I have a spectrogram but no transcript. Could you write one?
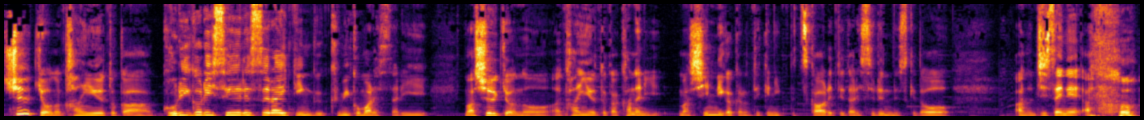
宗教の勧誘とかゴリゴリセールスライティング組み込まれてたり、まあ、宗教の勧誘とかかなり、まあ、心理学のテクニック使われてたりするんですけどあの実際ねあの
